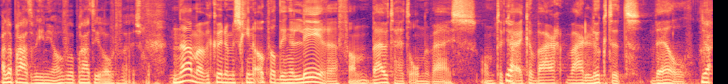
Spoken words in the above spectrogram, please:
Maar daar praten we hier niet over. We praten hier over de vrije school. Nou, maar we kunnen misschien ook wel dingen leren van buiten het onderwijs. Om te ja. kijken waar, waar lukt het wel. Ja.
